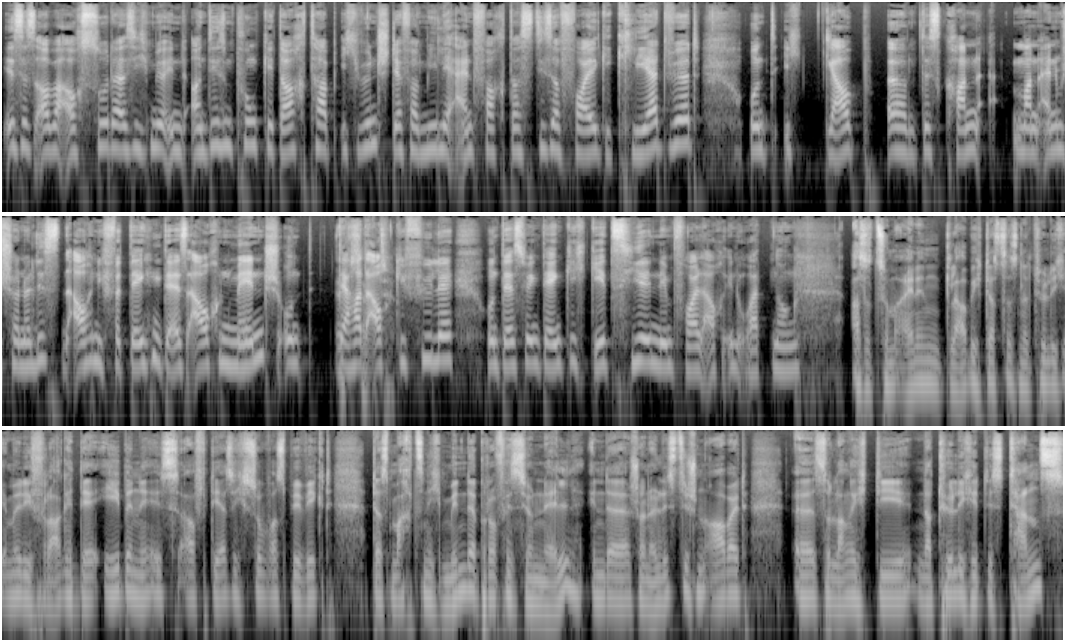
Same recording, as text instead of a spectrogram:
ist es aber auch so, dass ich mir in, an diesem Punkt gedacht gedacht habe, ich wünsche der Familie einfach, dass dieser Fall geklärt wird. Und ich glaube, äh, das kann man einem Journalisten auch nicht verdenken. Der ist auch ein Mensch und der Exakt. hat auch Gefühle und deswegen denke ich, geht es hier in dem Fall auch in Ordnung. Also zum einen glaube ich, dass das natürlich immer die Frage der Ebene ist, auf der sich sowas bewegt. Das macht es nicht minder professionell in der journalistischen Arbeit, äh, solange ich die natürliche Distanz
